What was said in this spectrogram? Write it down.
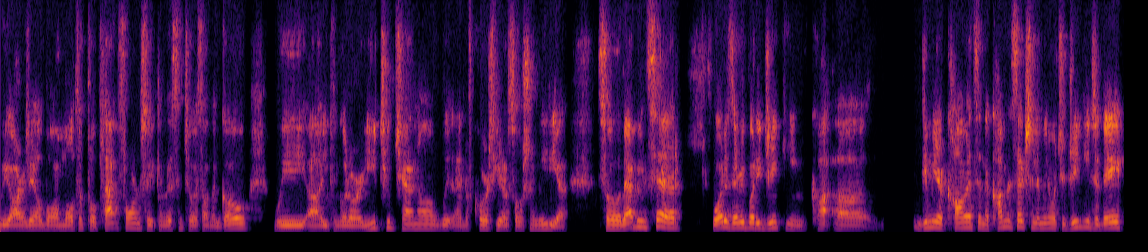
we are available on multiple platforms, so you can listen to us on the go. We uh, you can go to our YouTube channel, and of course here on social media. So that being said, what is everybody drinking? Uh, give me your comments in the comment section. Let me know what you're drinking today.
